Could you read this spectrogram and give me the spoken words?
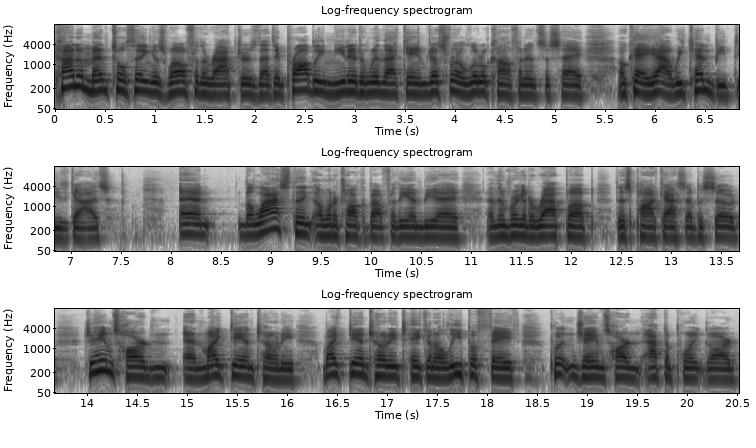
kind of mental thing as well for the Raptors that they probably needed to win that game just for a little confidence to say, okay, yeah, we can beat these guys. And the last thing I want to talk about for the NBA, and then we're going to wrap up this podcast episode James Harden and Mike D'Antoni. Mike D'Antoni taking a leap of faith, putting James Harden at the point guard.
